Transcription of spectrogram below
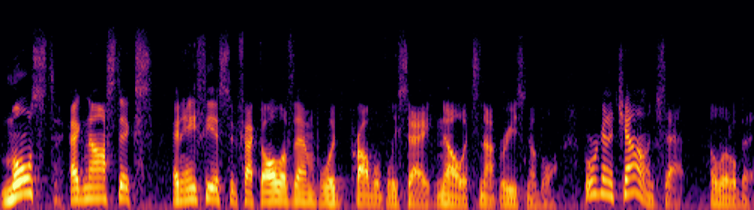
Most agnostics and atheists, in fact, all of them would probably say, no, it's not reasonable. But we're going to challenge that a little bit.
